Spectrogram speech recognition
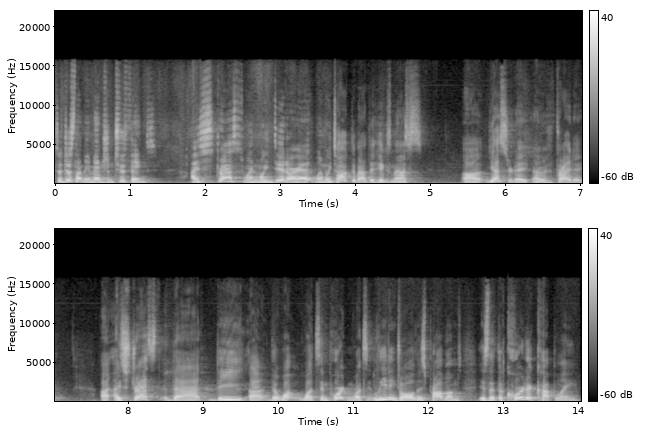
so just let me mention two things. I stressed when we did our, when we talked about the Higgs mass uh, yesterday, uh, Friday, I stressed that, the, uh, that what, what's important, what's leading to all these problems, is that the quartic coupling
